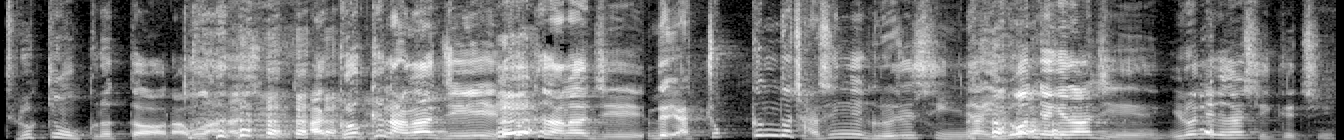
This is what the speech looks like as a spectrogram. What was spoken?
저- 더럽게 못 그렸다라고 안 하지. 아 그렇게는 안 하지. 그렇게는 안 하지. 근데 야 조금 더 잘생기게 그려줄 수 있냐 이런 얘기는 하지. 이런 얘기는 할 수 있겠지.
